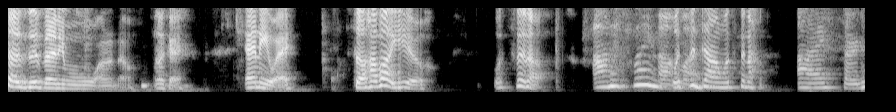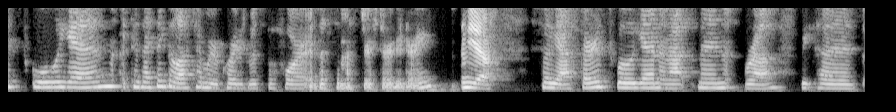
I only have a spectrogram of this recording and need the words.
as if anyone would want to know. Okay. Anyway, so how about you? What's been up? Honestly not. What's been much. down? What's been up? I started school again because I think the last time we recorded was before the semester started, right? Yeah. So yeah, started school again, and that's been rough because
